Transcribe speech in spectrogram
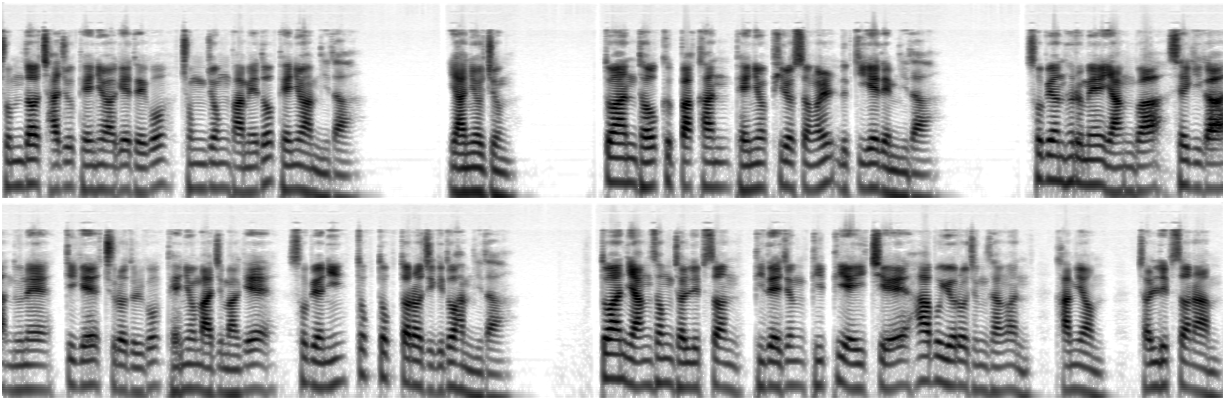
좀 더 자주 배뇨하게 되고 종종 밤에도 배뇨합니다. 야뇨증 또한 더욱 급박한 배뇨 필요성을 느끼게 됩니다. 소변 흐름의 양과 세기가 눈에 띄게 줄어들고 배뇨 마지막에 소변이 똑똑 떨어지기도 합니다. 또한 양성 전립선 비대증 BPH의 하부요로 증상은 감염, 전립선암,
